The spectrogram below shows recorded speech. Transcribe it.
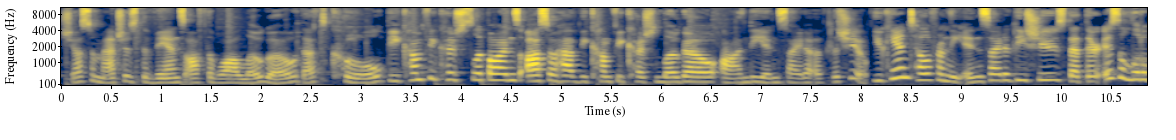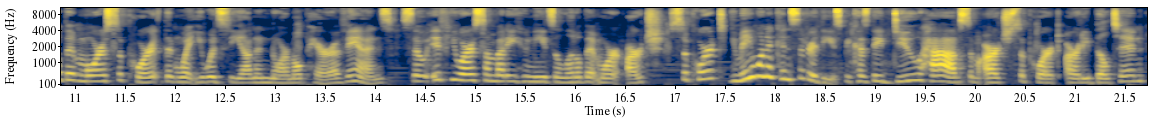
She also matches the Vans off the wall logo. That's cool. The Comfy Cush slip-ons also have the Comfy Cush logo on the inside of the shoe. You can tell from the inside of these shoes that there is a little bit more support than what you would see on a normal pair of Vans. So if you are somebody who needs a little bit more arch support, you may want to consider these because they do have some arch support already built in,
